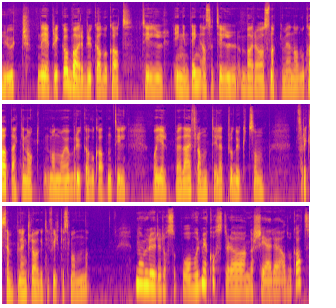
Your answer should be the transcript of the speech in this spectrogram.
lurt. Det hjelper ikke å bare bruke advokat til ingenting, altså til bare å snakke med en advokat. Det er ikke nok. Man må jo bruke advokaten til å hjelpe deg fram til et produkt som f.eks. en klage til Fylkesmannen. Da. Noen lurer også på hvor mye koster det å engasjere advokat?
